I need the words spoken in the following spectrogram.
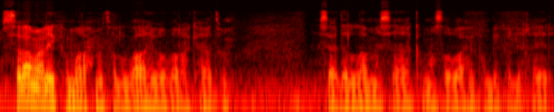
السلام عليكم ورحمة الله وبركاته. أسعد الله مساءكم وصباحكم بكل خير.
